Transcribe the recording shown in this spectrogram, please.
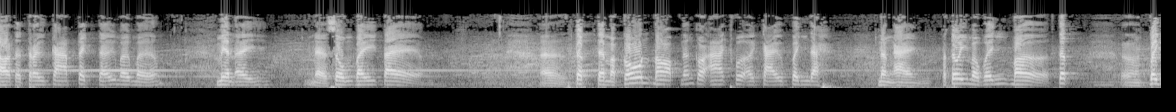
ដល់ទៅត្រូវការតិចទៅមើលមើលមានអីសូម្បីតែទឹកតែមួយកូនដបហ្នឹងក៏អាចធ្វើឲ្យកែវពេញដែរនឹងឯងបន្ទុយមកវិញបើទឹកពេញ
